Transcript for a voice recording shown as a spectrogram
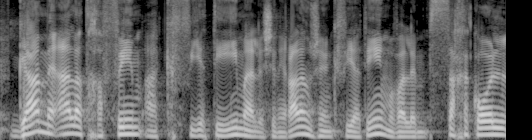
גם מעל הדחפים הכפייתיים האלה, שנראה לנו שהם כפייתיים, אבל הם סך הכל...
